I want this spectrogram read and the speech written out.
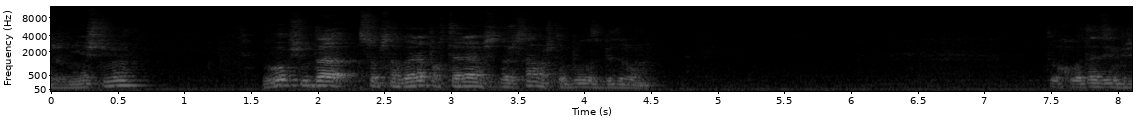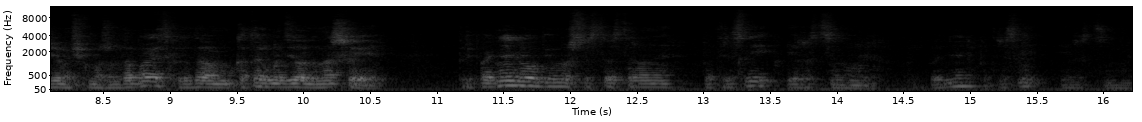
Теперь внешнюю. В общем-то, собственно говоря, повторяем все то же самое, что было с бедром. Только вот один приемчик можем добавить, когда, который мы делали на шее. Приподняли обе мышцы с той стороны, потрясли и растянули. Приподняли, потрясли и растянули.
